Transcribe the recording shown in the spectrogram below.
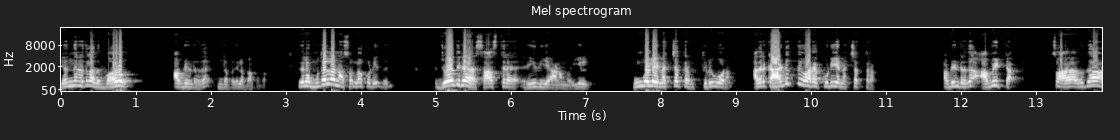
எந்த நேரத்தில் அது வரும்? அப்படின்றத இந்த பதிலில் பார்க்க போகிறோம் இதில் முதல்ல நான் சொல்லக்கூடியது ஜோதிட சாஸ்திர ரீதியான முறையில் உங்களுடைய நட்சத்திரம் திருவோணம் அதற்கு அடுத்து வரக்கூடிய நட்சத்திரம் அப்படின்றது அவிட்டா ஸோ அதுதான்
